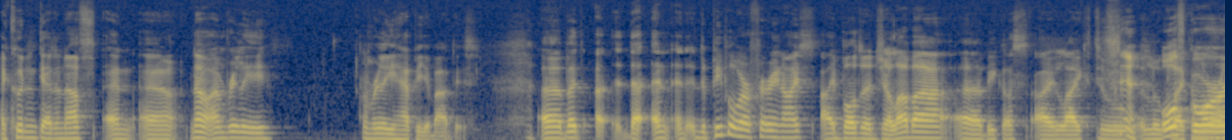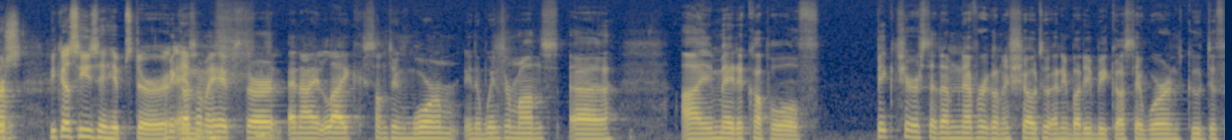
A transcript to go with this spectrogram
I couldn't get enough, and uh, no, I'm really, I'm really happy about this. Uh, but uh, that, and, and the people were very nice. I bought a jalaba uh, because I like to look of like course, because he's a hipster. Because I'm a hipster and I like something warm in the winter months, uh, I made a couple of pictures that I'm never gonna show to anybody because they weren't good. Def-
